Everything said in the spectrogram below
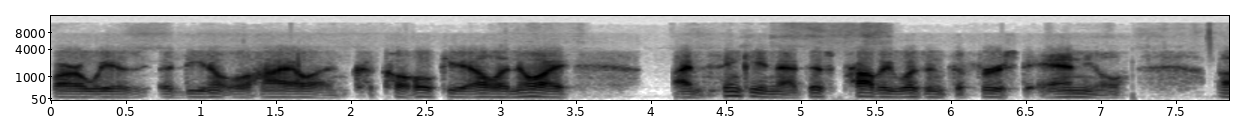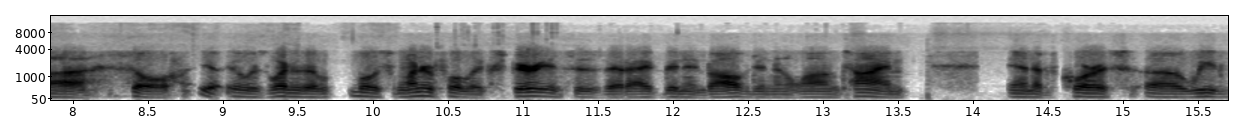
far away as Adena, Ohio, and Cahokia, Illinois, I'm thinking that this probably wasn't the first annual. Uh, so it, it, was one of the most wonderful experiences that I've been involved in in a long time. And of course, uh, we've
